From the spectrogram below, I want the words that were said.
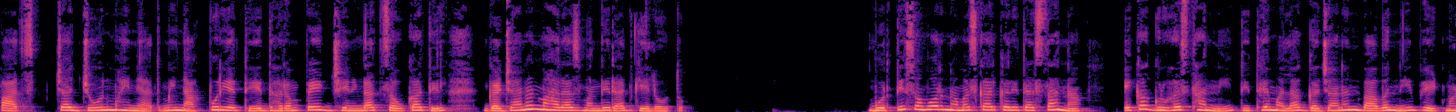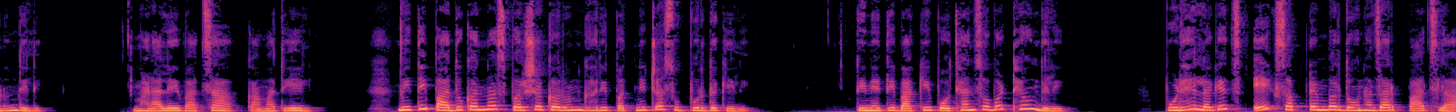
पाचच्या जून महिन्यात मी नागपूर येथे धरमपेठ झेंडा चौकातील गजानन महाराज मंदिरात गेलो होतो. मूर्तीसमोर नमस्कार करीत असताना एका गृहस्थांनी तिथे मला गजानन बावन्नी भेट म्हणून दिली. म्हणाले वाचा कामात येईल. मी ती पादुकांना स्पर्श करून घरी पत्नीच्या सुपूर्द केली. तिने ती बाकी पोथ्यांसोबत ठेवून दिली. पुढे लगेच एक सप्टेंबर दोन हजार पाचला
